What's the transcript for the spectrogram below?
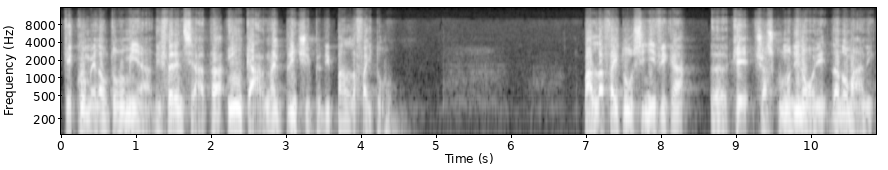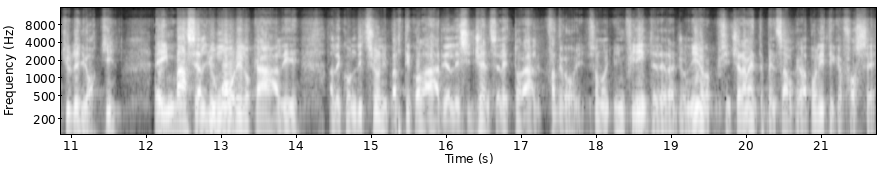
che come l'autonomia differenziata incarna il principio di palla fai tu. Palla fai tu significa eh, che ciascuno di noi da domani chiude gli occhi e in base agli umori locali, alle condizioni particolari, alle esigenze elettorali, fate voi, sono infinite le ragioni. Io sinceramente pensavo che la politica fosse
